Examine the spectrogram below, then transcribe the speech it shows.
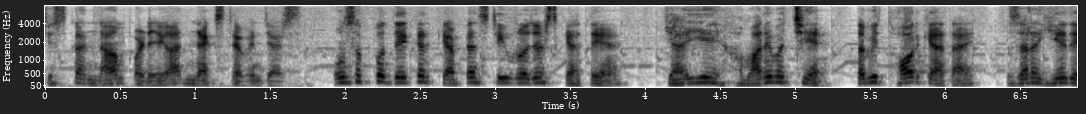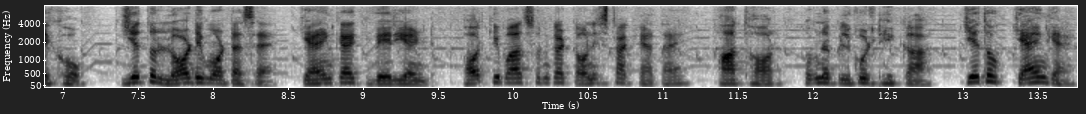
जिसका नाम पड़ेगा नेक्स्ट एवेंजर्स उन सबको देखकर कैप्टन स्टीव रोजर्स कहते हैं, क्या ये हमारे बच्चे हैं? तभी थॉर कहता है, जरा ये देखो। ये तो लॉर्ड इमोटस है। गैंग का एक वेरिएंट थॉर की बात सुनकर टोनिस्टा कहता है हाँ थॉर, तुमने बिल्कुल ठीक कहा। ये तो कैंग है।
